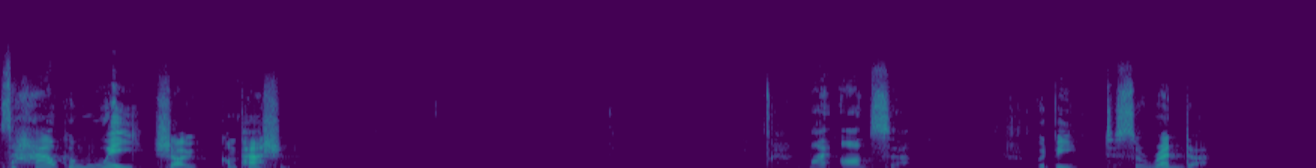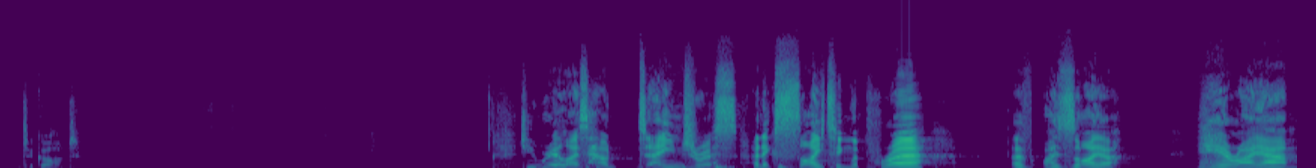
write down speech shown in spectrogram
So, how can we show compassion? My answer would be to surrender to God. Do you realize how dangerous and exciting the prayer of Isaiah, Here I am,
